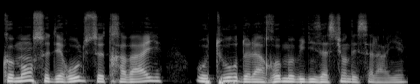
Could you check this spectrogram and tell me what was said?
Comment se déroule ce travail autour de la remobilisation des salariés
